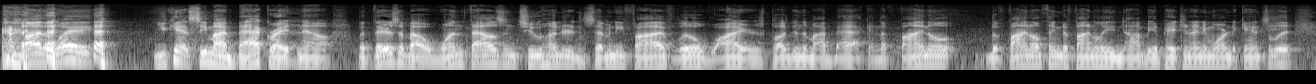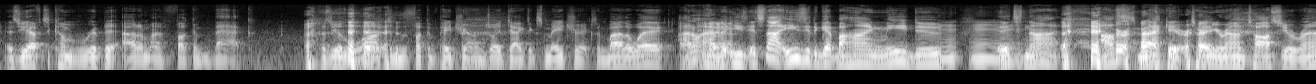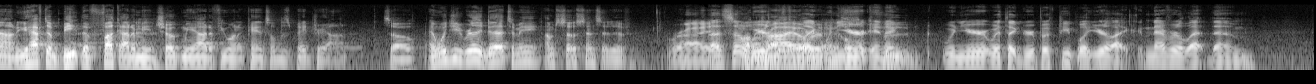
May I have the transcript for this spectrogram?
By the way, you can't see my back right now, but there's about 1,275 little wires plugged into my back, and the final. The final thing to finally not be a patron anymore and to cancel it is you have to come rip it out of my fucking back because you're locked in the fucking Patreon Joy Tactics matrix. And by the way, I Oh, don't have it easy. It's not easy to get behind me, dude. It's not. I'll smack it, Right, turn you around, toss you around. You have to beat the fuck out of me and choke me out if you want to cancel this Patreon. So, and would you really do that to me? I'm so sensitive. Right. That's so I'll weird. cry that, over like when you're in food. a when you're with a group of people, you're like never let them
